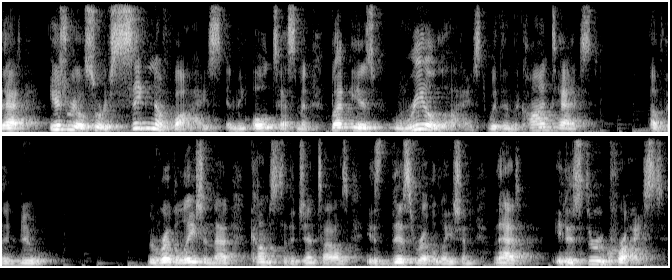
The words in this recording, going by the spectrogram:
that Israel sort of signifies in the Old Testament, but is realized within the context of the New. The revelation that comes to the Gentiles is this revelation that it is through Christ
